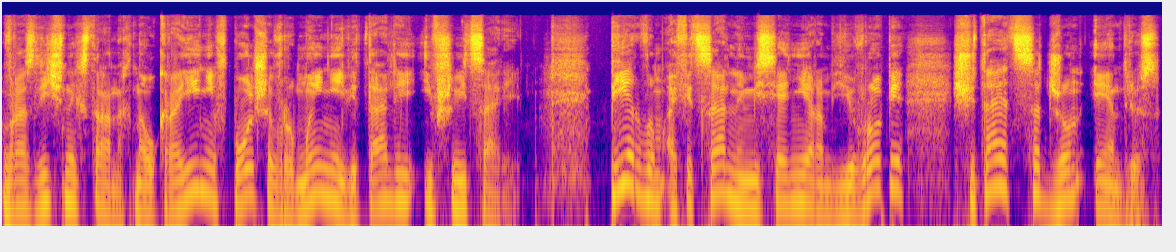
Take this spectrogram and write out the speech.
в различных странах. На Украине, в Польше, в Румынии, в Италии и в Швейцарии. Первым официальным миссионером в Европе считается Джон Эндрюс.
